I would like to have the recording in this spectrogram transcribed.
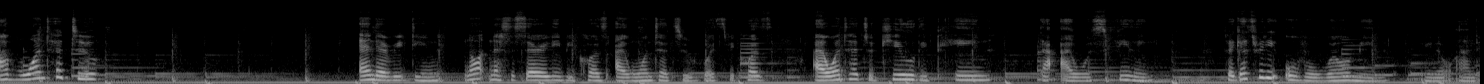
I've wanted to end everything, not necessarily because I wanted to, but it's because I wanted to kill the pain that I was feeling. So it gets really overwhelming, you know, and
